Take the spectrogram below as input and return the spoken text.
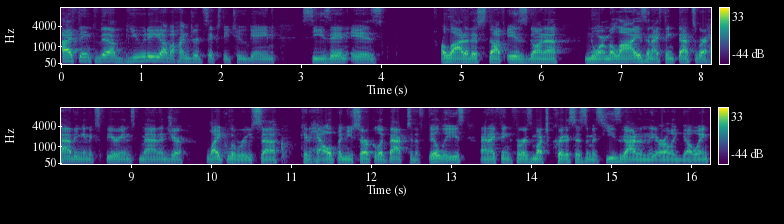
I think the beauty of a 162 game season is a lot of this stuff is gonna normalize, and I think that's where having an experienced manager like La Russa can help. And you circle it back to the Phillies, and I think for as much criticism as he's got in the early going,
